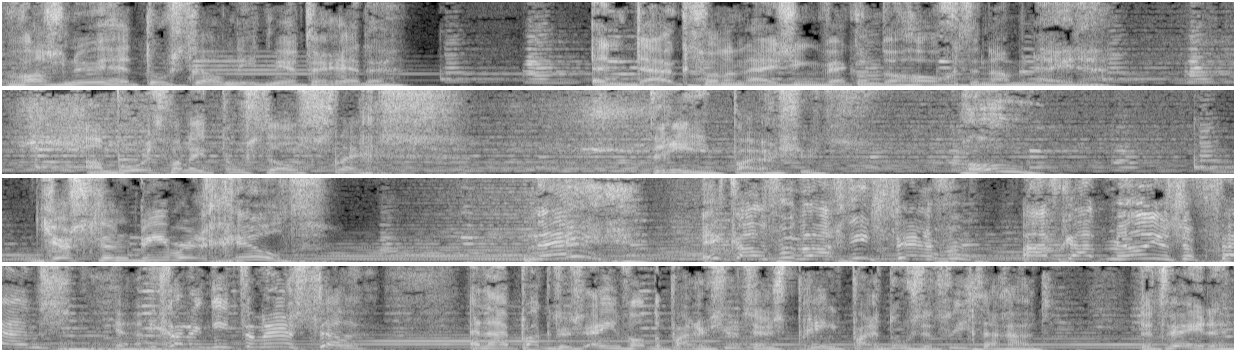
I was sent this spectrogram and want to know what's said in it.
was nu het toestel niet meer te redden. En duikt van een ijzingwekkende hoogte naar beneden. Aan boord van dit toestel slechts drie parachutes. Oh, Justin Bieber gilt. Nee, ik kan vandaag niet sterven. I've got millions of fans. Die kan ik niet teleurstellen. En hij pakt dus een van de parachutes en springt pardoes het vliegtuig uit. De tweede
